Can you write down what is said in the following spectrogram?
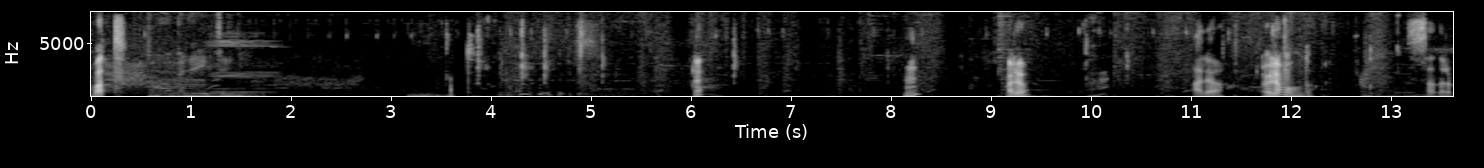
What? Alo? Alo. Öyle mi oldu? Sanırım.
